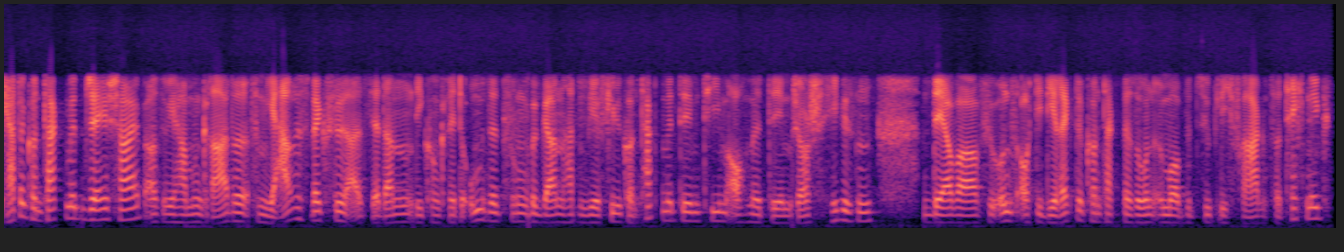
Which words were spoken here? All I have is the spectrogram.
Ich hatte Kontakt mit Jay Scheib, also wir haben gerade zum Jahreswechsel, als er dann die konkrete Umsetzung begann, hatten wir viel Kontakt mit dem Team, auch mit dem Josh Higgison. Der war für uns auch die direkte Kontaktperson immer bezüglich Fragen zur Technik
